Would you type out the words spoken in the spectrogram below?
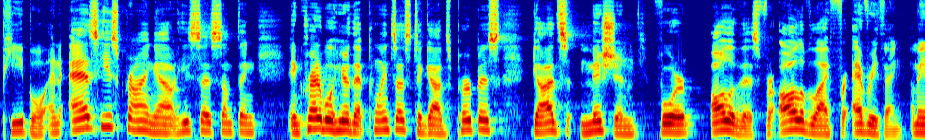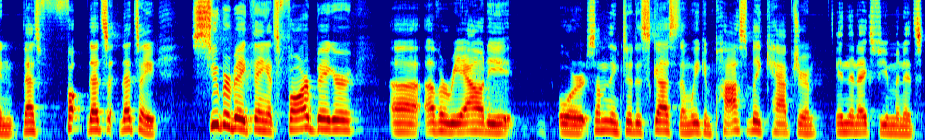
people. And as he's crying out, he says something incredible here that points us to God's purpose, God's mission for all of this, for all of life, for everything. I mean, that's that's that's a super big thing. It's far bigger uh, of a reality or something to discuss than we can possibly capture in the next few minutes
